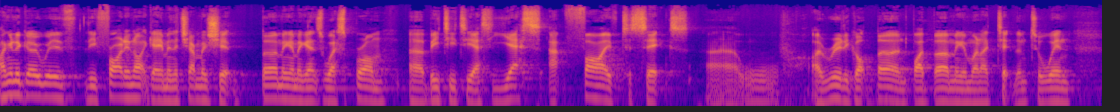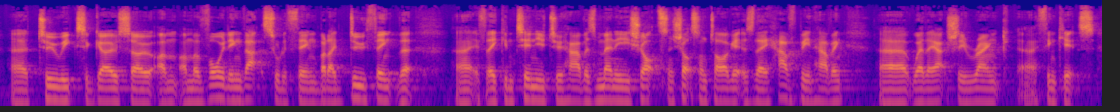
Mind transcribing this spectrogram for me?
I'm going to go with the Friday night game in the Championship, Birmingham against West Brom, uh, BTTS. Yes, at five to six. Uh, I really got burned by Birmingham when I tipped them to win uh, two weeks ago, so I'm, I'm, avoiding that sort of thing. But I do think that uh, if they continue to have as many shots and shots on target as they have been having, uh, where they actually rank, uh, I think it's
